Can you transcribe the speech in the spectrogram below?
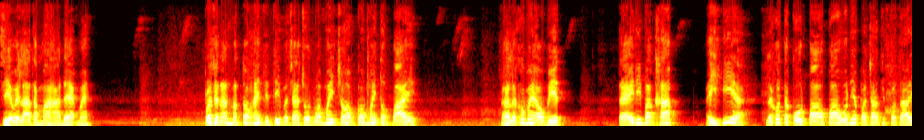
เสียเวลาทำมาหาแดกไหม เพราะฉะนั้นมันต้องให้สิทธิประชาชนว่าไม่ชอบก็ไม่ต้องไปอ่าแล้วก็ไม่เอาผิด แต่ไอ้นี่บังคับ ไอ้เฮียแล้วก็ตะโกนเปล่าเปล่าวันนี้ประชาธิปไตย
